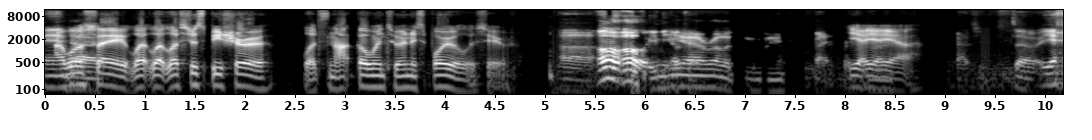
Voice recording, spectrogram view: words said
And, I will uh, say let, let let's just be sure let's not go into any spoilers here. Uh, oh, oh, you mean okay. Yeah, relatively. right? Yeah, yeah, yeah. Got you. So yeah,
